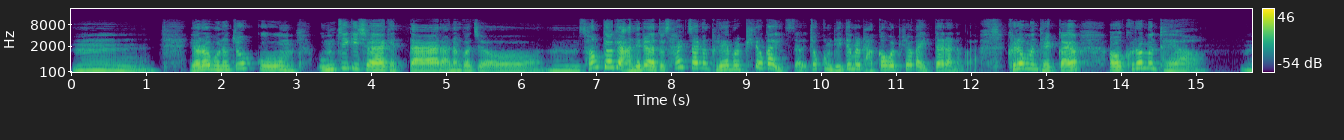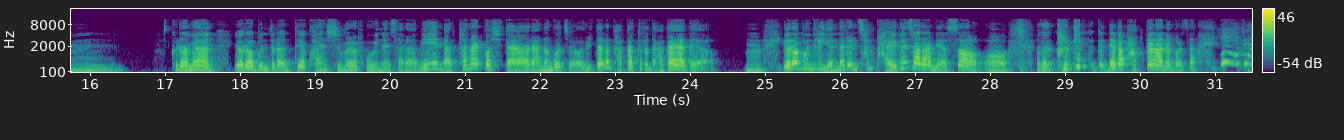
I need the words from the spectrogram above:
음, 여러분은 조금 움직이셔야겠다라는 거죠. 음, 성격이 아니라도 살짝은 그래 볼 필요가 있어요. 조금 리듬을 바꿔볼 필요가 있다라는 거야. 그러면 될까요? 어, 그러면 돼요. 음, 그러면 여러분들한테 관심을 보이는 사람이 나타날 것이다 라는 거죠. 일단은 바깥으로 나가야 돼요. 음, 여러분들이 옛날에는 참 밝은 사람이었어. 어, 그러니까 그렇게 그러니까 내가 박다라는 것은 얘들아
